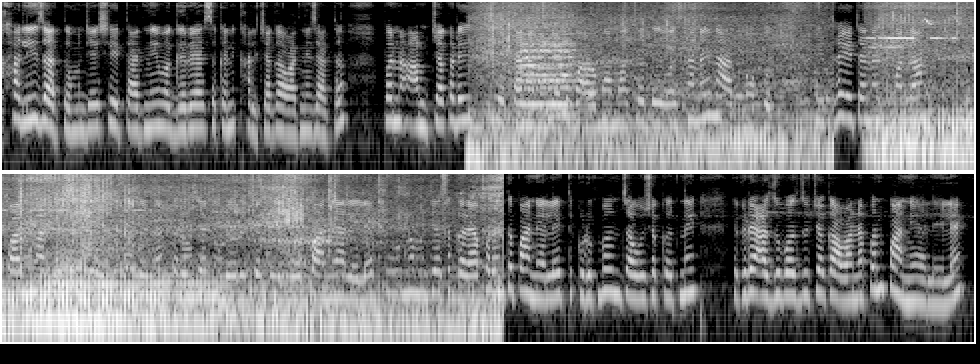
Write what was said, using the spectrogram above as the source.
खाली जातं. म्हणजे शेतातने वगैरे असं कनी खालच्या गावातनी जातं. पण आमच्याकडे येताना म्हणजे आता बाळूमामाचं देवस्थान आहे ना आदमापूर तिथं येताना तुम्हाला दुपारी मार्केट ना तरी त्या निलोरीच्या ब्रिजवर पाणी आलेलं आहे. पूर्ण म्हणजे असं गळ्यापर्यंत पाणी आलं आहे तिकडून पण जाऊ शकत नाही. इकडे आजूबाजूच्या गावांना पण पाणी आलेलं आहे.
